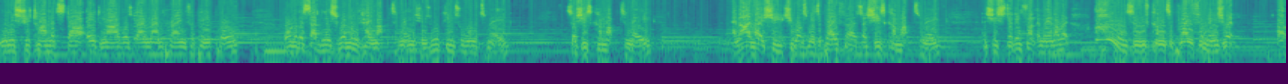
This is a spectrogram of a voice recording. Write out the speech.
ministry time had started and I was going around praying for people. All of a sudden this woman came up to me, she was walking towards me. So she's come up to me and I know she, she wants me to pray for her, so she's come up to me and she stood in front of me and I went, oh, so you've come to pray for me? She went, oh,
